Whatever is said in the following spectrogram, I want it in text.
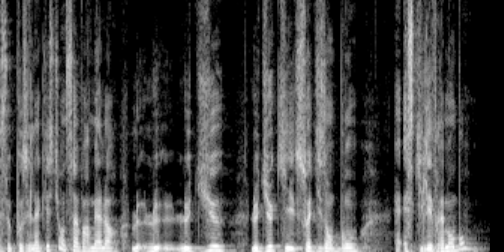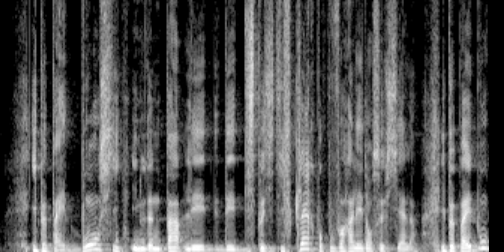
se poser la question de savoir, mais alors, le, Dieu, le Dieu qui est soi-disant bon, est-ce qu'il est vraiment bon? Il ne peut pas être bon s'il ne nous donne pas des dispositifs clairs pour pouvoir aller dans ce ciel. Il ne peut pas être bon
